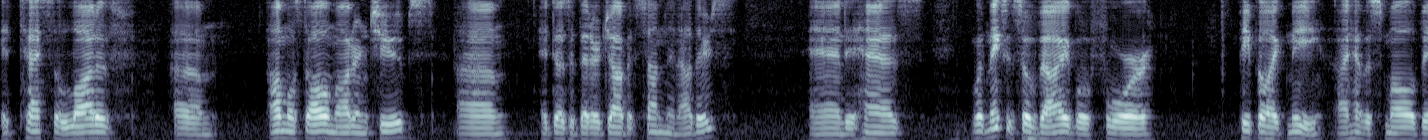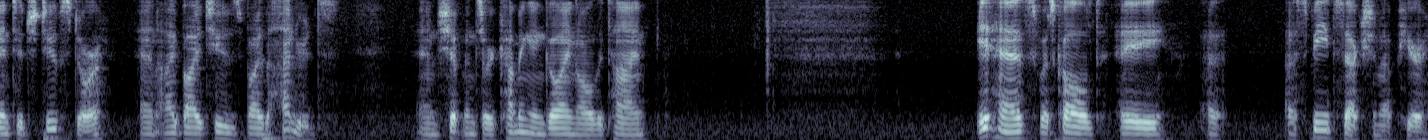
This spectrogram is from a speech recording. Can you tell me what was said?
It tests a lot of, um, almost all modern tubes. Um, it does a better job at some than others and it has what makes it so valuable for people like me, I have a small vintage tube store and I buy tubes by the hundreds and shipments are coming and going all the time. It has what's called a, a, a speed section up here.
